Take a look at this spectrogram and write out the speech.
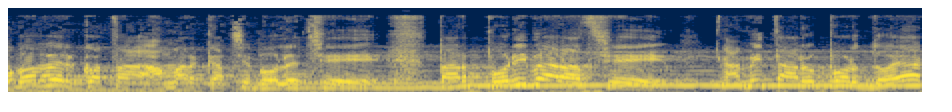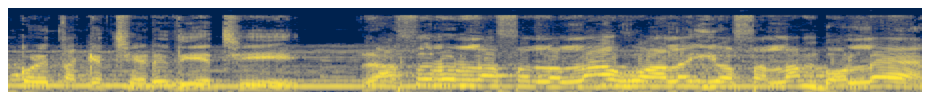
অভাবের কথা আমার কাছে বলেছে। তার পরিবার আছে, আমি তার উপর দয়া করে তাকে ছেড়ে দিয়েছি। রাসূলুল্লাহ সাল্লাল্লাহু আলাইহি ওয়াসাল্লাম বললেন,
